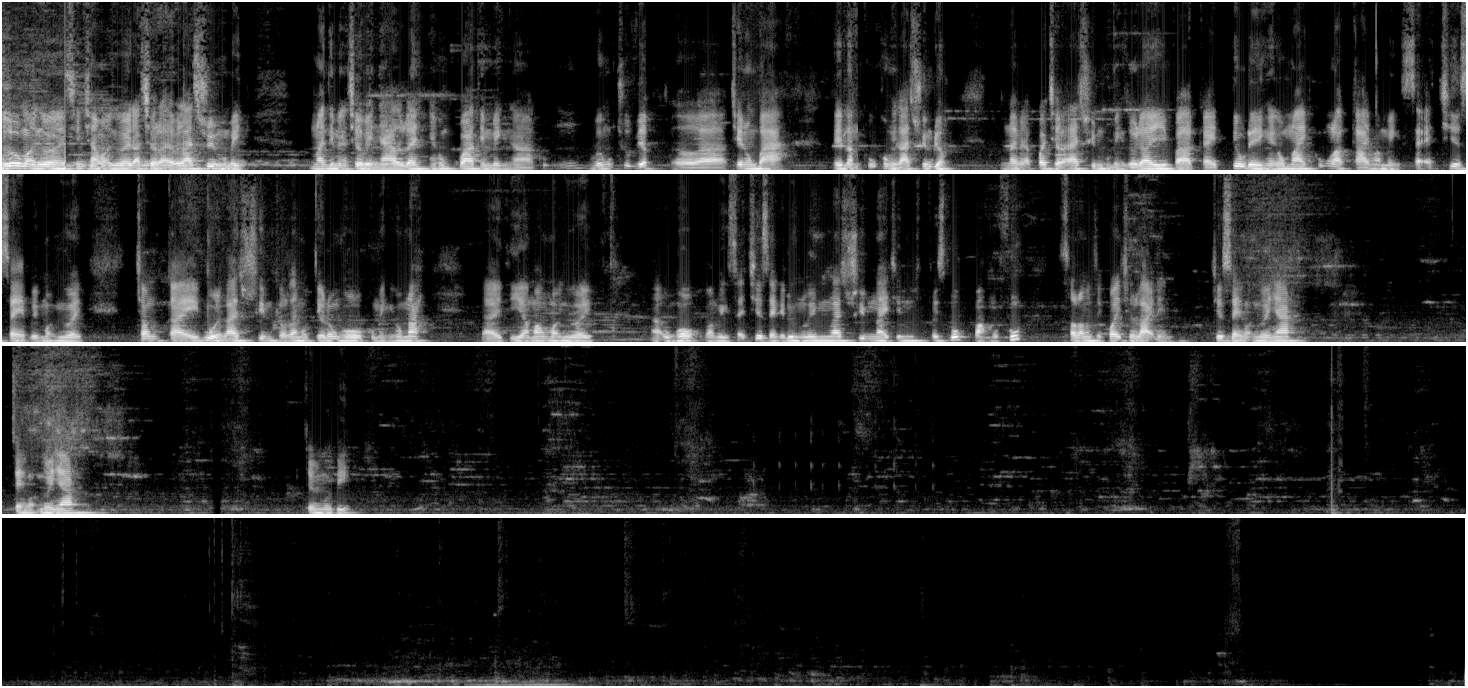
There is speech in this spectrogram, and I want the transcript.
Hello mọi người, xin chào mọi người đã trở lại với livestream của mình. Hôm nay thì mình đã trở về nhà rồi đây. Ngày hôm qua thì mình à, cũng với một chút việc ở à, trên ông bà nên là mình cũng không thể livestream được. Hôm nay mình đã quay trở lại livestream của mình rồi đây và cái tiêu đề ngày hôm nay cũng là cái mà mình sẽ chia sẻ với mọi người trong cái buổi livestream kéo dài một tiếng đồng hồ của mình hôm nay. Đấy thì à, mong mọi người ủng hộ và mình sẽ chia sẻ cái đường link livestream này trên Facebook khoảng một phút. Sau đó mình sẽ quay trở lại để chia sẻ mọi người nha để mọi người nha. Chờ mình một tí.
